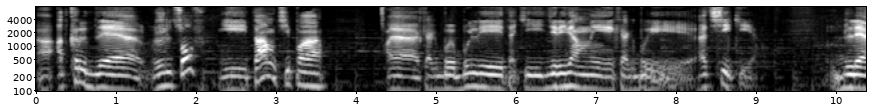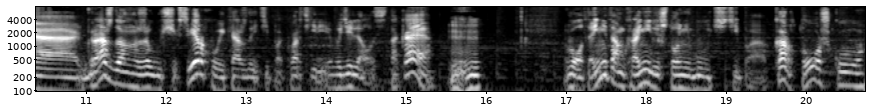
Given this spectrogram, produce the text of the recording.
открыт для жильцов, и там типа э, как бы были такие деревянные как бы отсеки для граждан, живущих сверху, и каждой типа квартире выделялась такая. Мгм. Вот, и они там хранили что-нибудь, типа картошку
